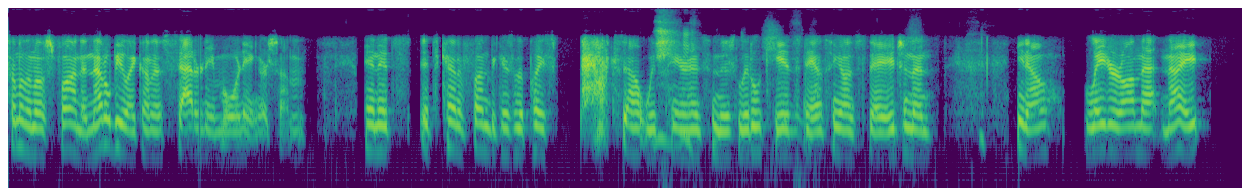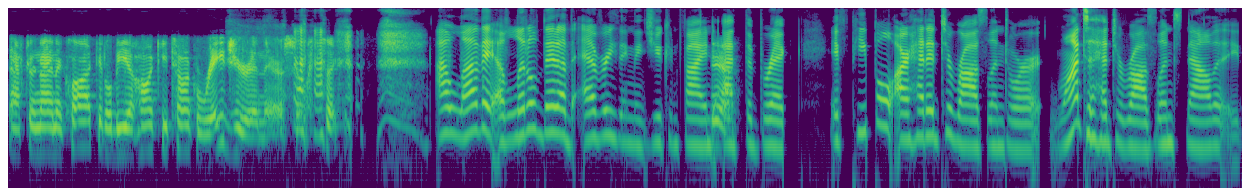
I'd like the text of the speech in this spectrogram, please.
some of the most fun. And that'll be like on a Saturday morning or something. And it's it's kind of fun because the place packs out with parents and there's little kids dancing on stage. And then, you know, later on that night, after nine o'clock, it'll be a honky tonk rager in there. So it's like, I love it. A little bit of everything that you can find Yeah. at the Brick. If people are headed to Roslyn or want to head to Roslyn now that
